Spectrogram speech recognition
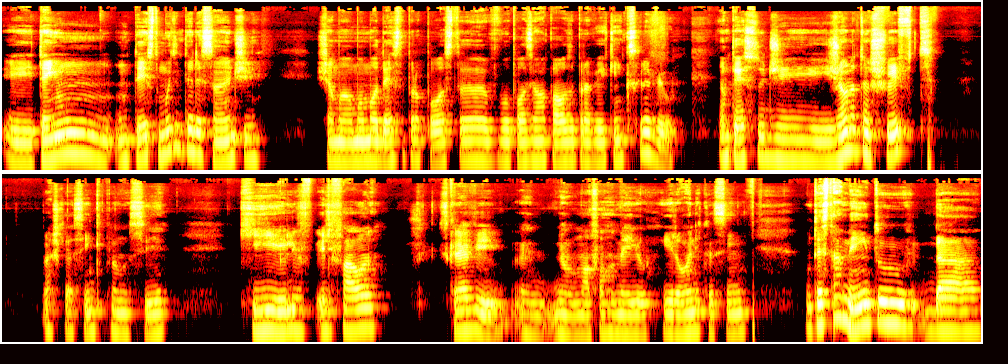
E tem um, um texto muito interessante chama Uma Modesta Proposta. Vou fazer uma pausa para ver quem que escreveu. É um texto de Jonathan Swift, acho que é assim que pronuncia, que ele, ele fala, escreve é, de uma forma meio irônica, assim, um testamento da,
